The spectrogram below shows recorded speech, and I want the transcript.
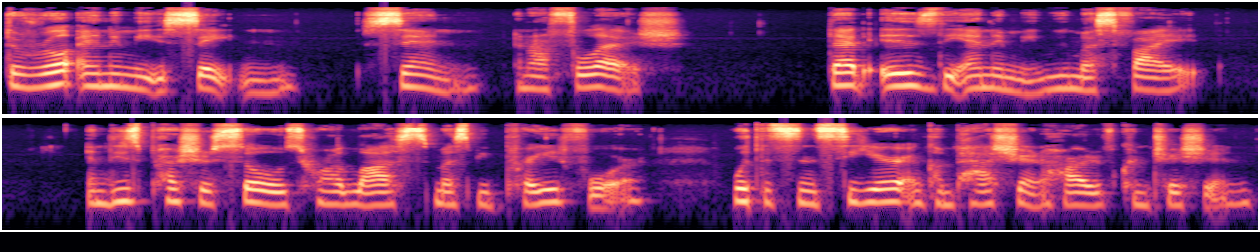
The real enemy is Satan, sin, and our flesh. That is the enemy we must fight. And these precious souls who are lost must be prayed for with a sincere and compassionate heart of contrition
